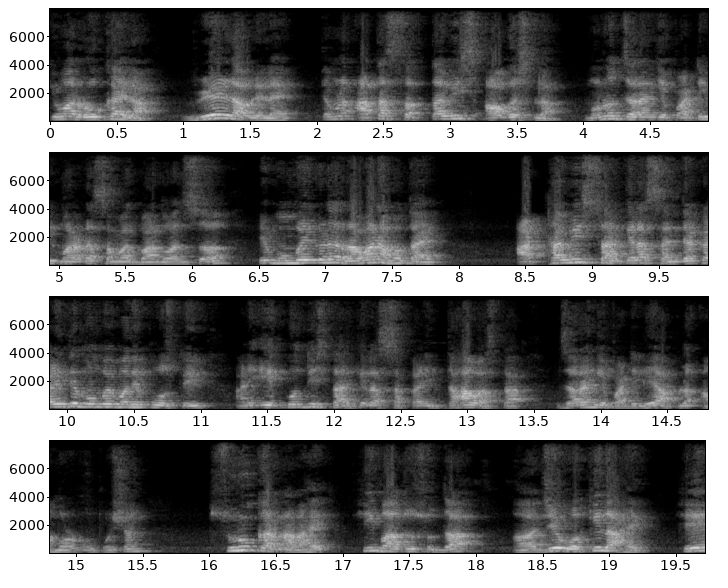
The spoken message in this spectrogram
किंवा रोखायला वेळ लावलेला आहे. त्यामुळे आता सत्तावीस ऑगस्टला मनोज जरांगे पाटील मराठा समाज बांधवांसह हे मुंबईकडे रवाना होत आहेत. अठ्ठावीस तारखेला संध्याकाळी ते मुंबईमध्ये पोहोचतील आणि एकोणतीस तारखेला सकाळी दहा वाजता जरांगे पाटील हे आपलं आमरण उपोषण सुरू करणार आहेत. ही बाजू सुद्धा जे वकील आहेत हे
